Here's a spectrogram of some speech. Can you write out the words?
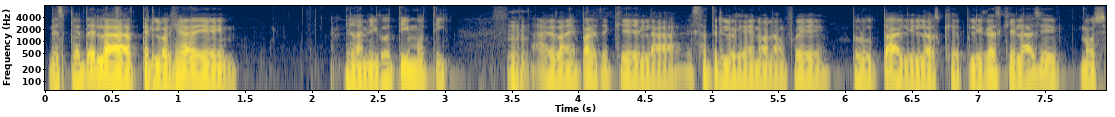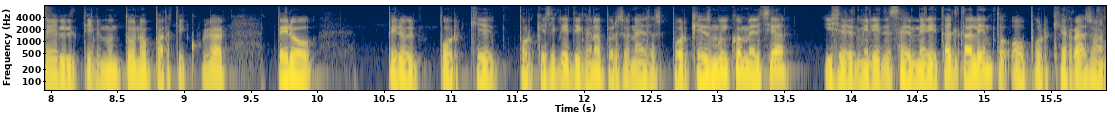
después de la trilogía de, del amigo Timothy, a verdad me parece que la, esta trilogía de Nolan fue brutal y las que películas que él hace, no sé, tienen un tono particular, pero, pero ¿por, qué, ¿por qué se critica a una persona de esas? ¿Porque es muy comercial y se desmerita, se desmerita el talento o por qué razón?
